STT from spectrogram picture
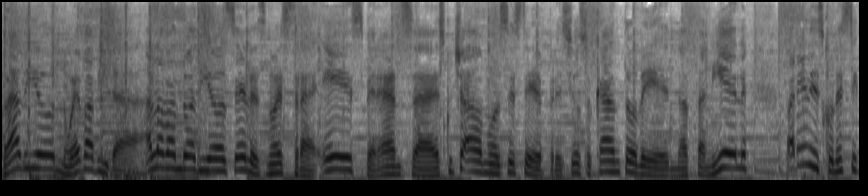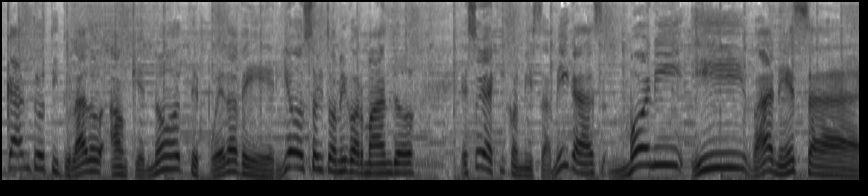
Radio Nueva Vida, alabando a Dios, Él es nuestra esperanza. Escuchábamos este precioso canto de Nathaniel Paredes con este canto titulado Aunque no te pueda ver. Yo soy tu amigo Armando Estoy aquí con mis amigas Moni y Vanessa.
